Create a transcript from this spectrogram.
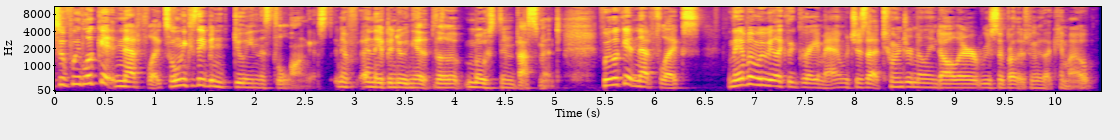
So if we look at Netflix, only because they've been doing this the longest and, if, and they've been doing it the most investment. If we look at Netflix, when they have a movie like The Gray Man, which is that $200 million Russo Brothers movie that came out,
